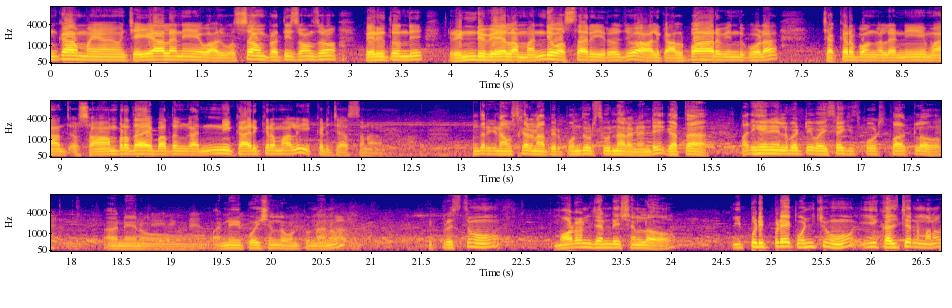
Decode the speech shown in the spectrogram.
ఇంకా మేము చేయాలనే ఉత్సాహం ప్రతి సంవత్సరం పెరుగుతుంది. రెండు వేల మంది వస్తారు ఈరోజు వాళ్ళకి అల్పాహార విందు కూడా చక్కెర పొంగలని మా సాంప్రదాయబద్ధంగా అన్ని కార్యక్రమాలు ఇక్కడ చేస్తున్నాను అందరికీ నమస్కారం. నా పేరు పొందూరు సూర్యనారాయణ అండి. గత పదిహేను ఏళ్ళు బట్టి వైశాఖి స్పోర్ట్స్ పార్క్లో నేను అన్ని పొజిషన్లో ఉంటున్నాను. ప్రస్తుతం మోడర్న్ జనరేషన్లో ఇప్పుడిప్పుడే కొంచెం ఈ కల్చర్ని మనం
